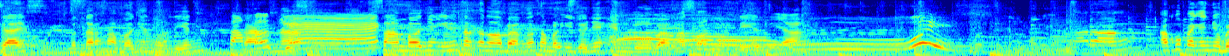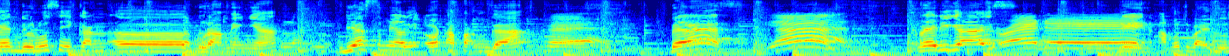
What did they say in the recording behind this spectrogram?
Guys, bentar sambalnya Nurdin. Sambal Karena cek. Sambalnya ini terkenal banget, sambal hijaunya endul banget loh Nurdin ya. Wuih. Sekarang aku pengen nyobain dulu si ikan eh, guramenya. Dia smelly earth apa enggak? Oke. Best. Yes. Ready guys? Ready. Nih, aku cobain dulu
